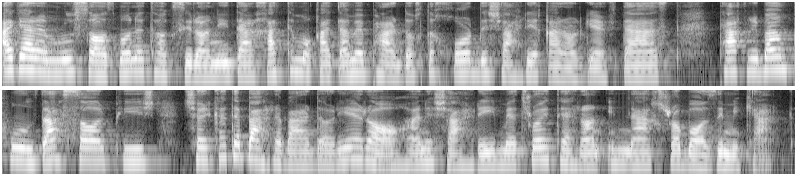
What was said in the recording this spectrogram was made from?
اگر امروز سازمان تاکسیرانی در خط مقدم پرداخت خرد شهری قرار گرفته است تقریبا 15 سال پیش شرکت بهره برداری راه آهن شهری مترو تهران این نقش را بازی می کرد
